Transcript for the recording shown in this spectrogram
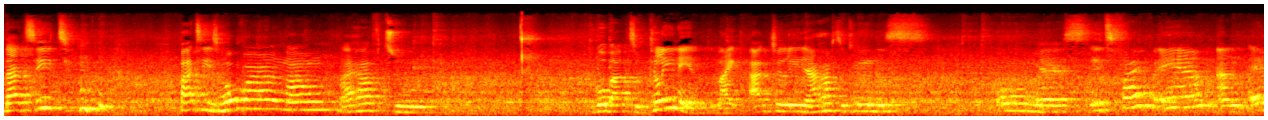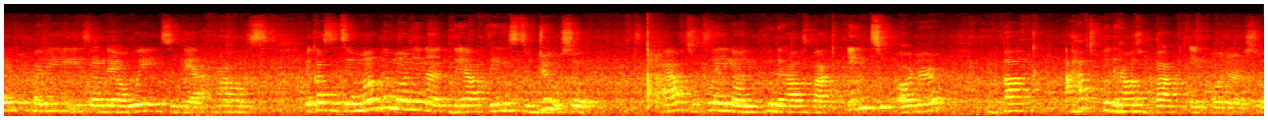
That's it. Party is over now. I have to go back to cleaning. Like actually, I have to clean this. Oh yes, it's 5 a.m. and everybody is on their way to their house because it's a Monday morning and they have things to do. So I have to clean and put the house back into order, back I have to put the house back in order. So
